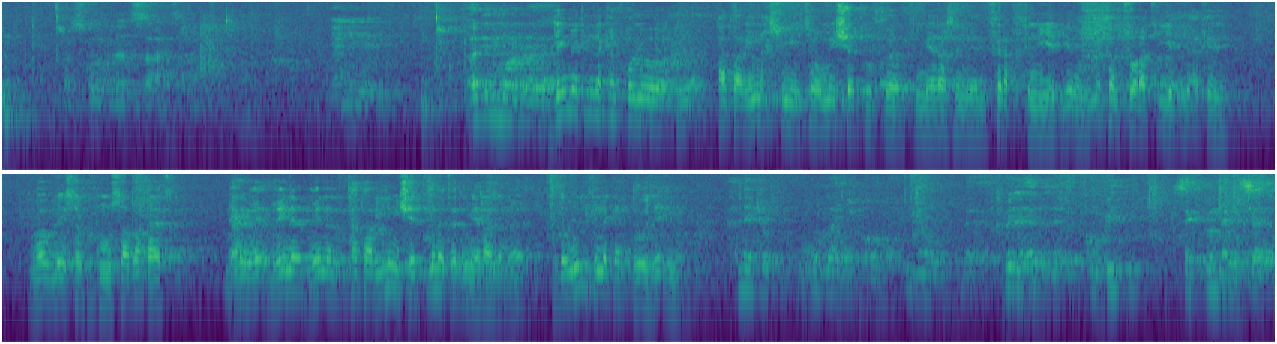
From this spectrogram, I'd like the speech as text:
م? نشكرك صراحة يعني غادي نمر دائما كنا كنقولوا القطريين خصهم حتى هما يشاركوا في المهرجان يعني الفرق الفنيه ديالهم مثلا التراثية إلى آخره. ولا يشاركوا في المسابقات. يعني نعم. بغي- بغينا بغينا القطريين يشاركونا في هذا المهرجان هذا هو اللي كنا كنقولوا دائما. إحنا شوف والله ثم والله إنه قبل هذا الكوفيد سكتوا لنا رساله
